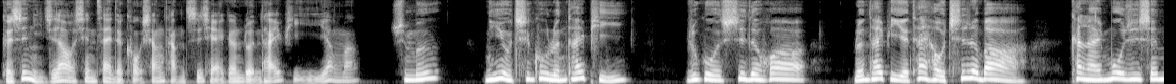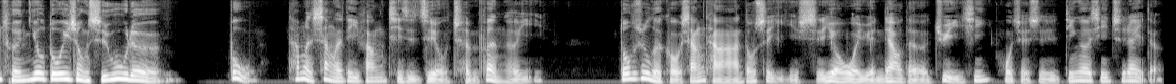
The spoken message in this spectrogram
可是你知道现在的口香糖吃起来跟轮胎皮一样吗？什么？你有吃过轮胎皮？如果是的话，轮胎皮也太好吃了吧！看来末日生存又多一种食物了。不。他们上的地方其实只有成分而已，多数的口香糖啊都是以石油为原料的聚乙烯或者是丁二烯之类的，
